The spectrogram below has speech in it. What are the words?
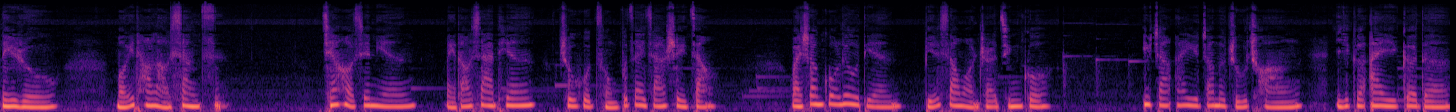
例如某一条老巷子，前好些年，每到夏天，住户从不在家睡觉，晚上过六点，别想往这儿经过。一张挨一张的竹床，一个挨一个的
